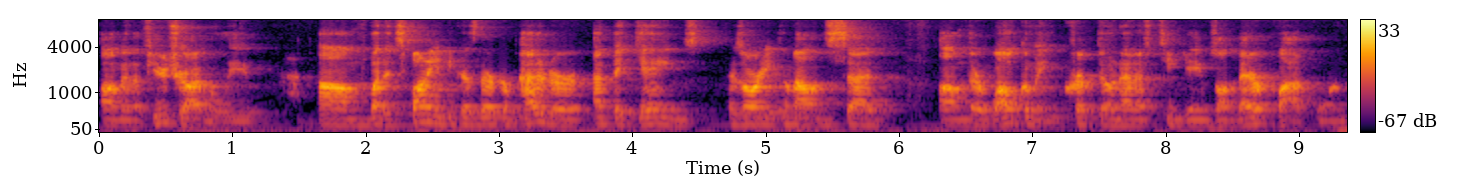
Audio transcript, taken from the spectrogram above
um, in the future, I believe. Um, but it's funny because their competitor, Epic Games, has already come out and said um, they're welcoming crypto and NFT games on their platform.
